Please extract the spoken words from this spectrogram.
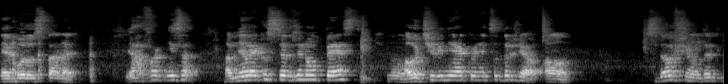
nebo dostaneš. Já fakt nic, a měl jako sevřenou pěst No. a očividně jako něco držel, ale si toho všiml, ten typ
